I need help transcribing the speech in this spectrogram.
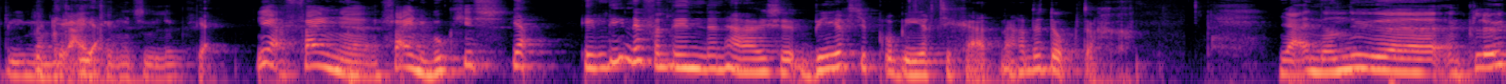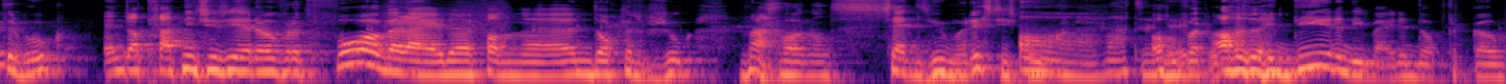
prima bekijken natuurlijk. Ja. Ja, fijne, fijne boekjes. Ja, Eline van Lindenhuizen, Beertje probeertje gaat naar de dokter. Ja, en dan nu een kleuterboek. En dat gaat niet zozeer over het voorbereiden van eh, een doktersbezoek, maar gewoon een ontzettend humoristisch boek. Oh, wat een over boek. allerlei dieren die bij de dokter komen.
